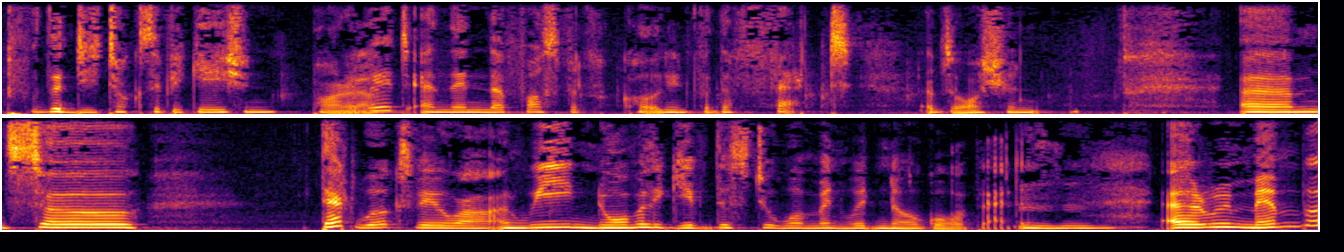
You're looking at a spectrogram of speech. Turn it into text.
for the detoxification part of it, and then the phosphatidylcholine for the fat absorption. Um, so that works very well, and we normally give this to women with no gallbladders. Uh, remember,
